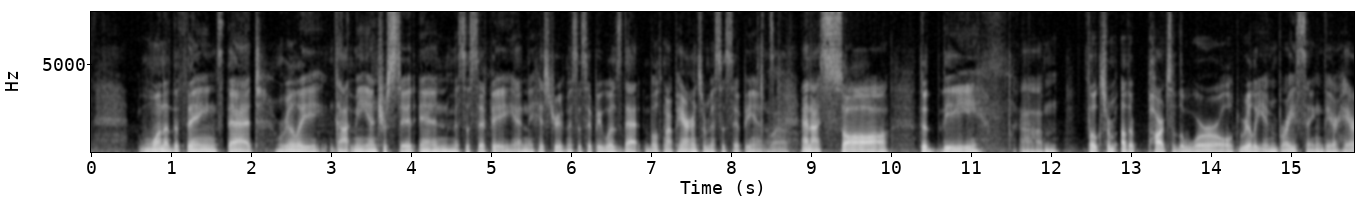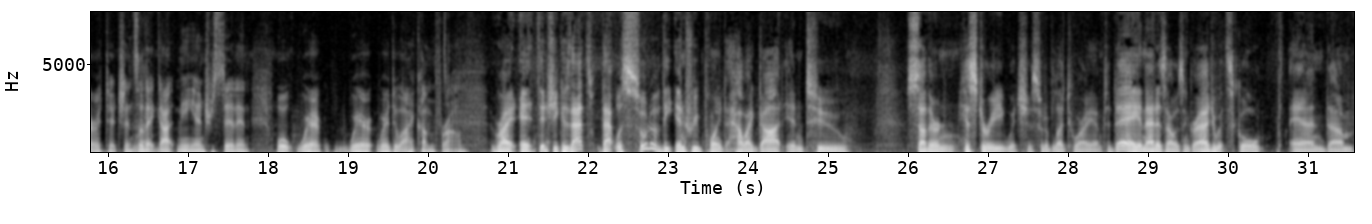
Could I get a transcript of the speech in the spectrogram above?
one of the things that really got me interested in Mississippi and the history of Mississippi was that both my parents were Mississippians, wow. and I saw the the um, folks from other parts of the world really embracing their heritage, and so right. that got me interested in well, where where where do I come from? Right, it's interesting because that's that was sort of the entry point to how I got into Southern history, which has sort of led to where I am today. And that is, I was in graduate school and um,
